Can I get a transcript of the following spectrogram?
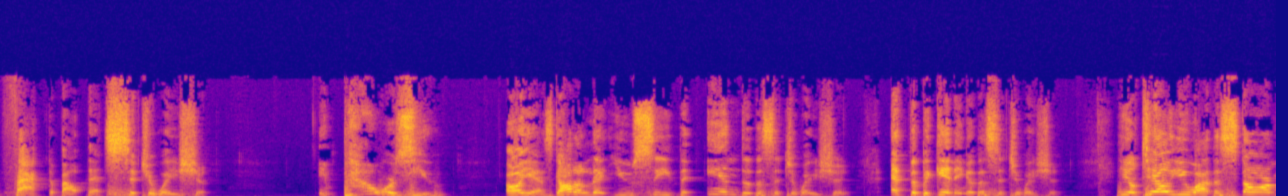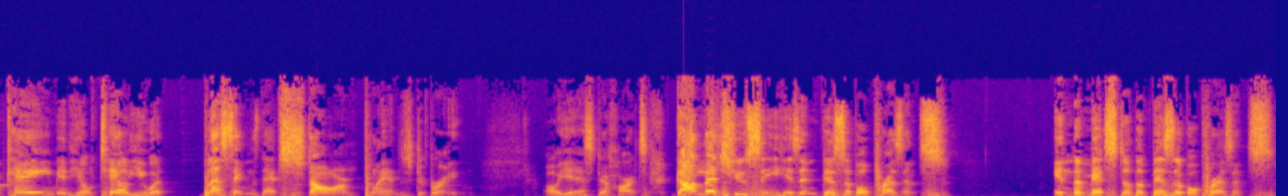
fact about that situation empowers you. Oh, yes, God will let you see the end of the situation at the beginning of the situation. He'll tell you why the storm came and he'll tell you what blessings that storm plans to bring. Oh, yes, dear hearts. God lets you see his invisible presence in the midst of the visible presence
